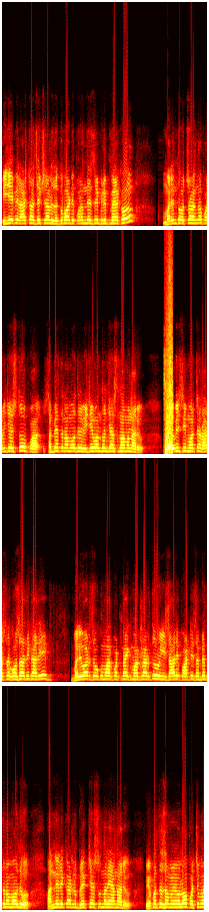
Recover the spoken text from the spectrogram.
బీజేపీ రాష్ట్ర అధ్యక్షురాలు దగ్గుబాటి పురంధేశ్వరి పిలుపు మేరకు మరింత ఉత్సాహంగా పనిచేస్తూ సభ్యత నమోదును విజయవంతం చేస్తున్నామన్నారు. ఓబీసీ మోర్చా రాష్ట్ర కోశాధికారి బలివాడ శివకుమార్ పట్నాయక్ మాట్లాడుతూ ఈసారి పార్టీ సభ్యత నమోదు అన్ని రికార్డులను బ్రేక్ చేస్తుందని అన్నారు. విపత్తు సమయంలో పశ్చిమ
